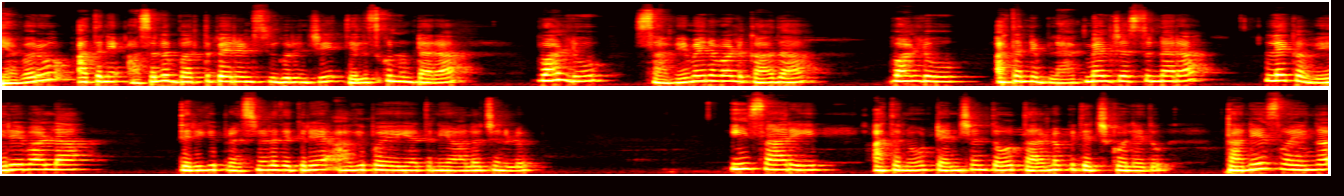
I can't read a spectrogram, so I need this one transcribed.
ఎవరో అతని అసలు బర్త్ పేరెంట్స్ గురించి తెలుసుకుని ఉంటారా? వాళ్ళు సమయమైన వాళ్ళు కాదా? వాళ్ళు అతన్ని బ్లాక్మెయిల్ చేస్తున్నారా? లేక వేరే వాళ్ళ తిరిగి ప్రశ్నల దగ్గరే ఆగిపోయాయి అతని ఆలోచనలు. ఈసారి అతను టెన్షన్తో తలనొప్పి తెచ్చుకోలేదు. తనే స్వయంగా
